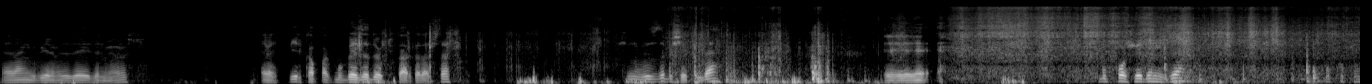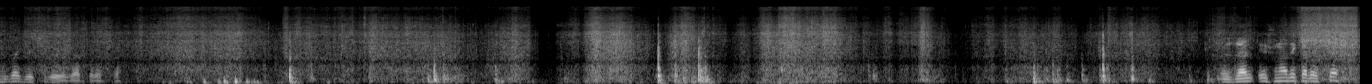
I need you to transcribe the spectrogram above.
Herhangi bir yerimize değdirmiyoruz. Evet bir kapak bu beze döktük arkadaşlar. Şimdi hızlı bir şekilde eee, bu poşetimize bu kutumuza geçiriyoruz arkadaşlar. Özellikle şuna dikkat edeceğiz.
